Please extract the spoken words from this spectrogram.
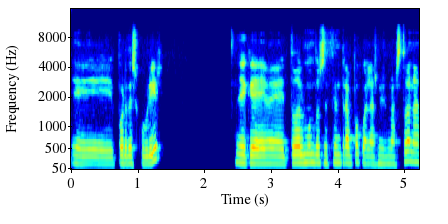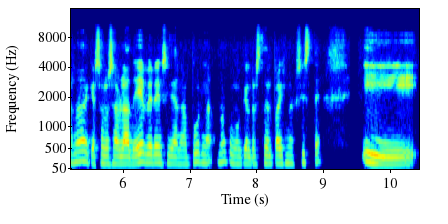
eh, por descubrir, de que todo el mundo se centra un poco en las mismas zonas, ¿no? de que solo se habla de Everest y de Annapurna, ¿no? como que el resto del país no existe. Y,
